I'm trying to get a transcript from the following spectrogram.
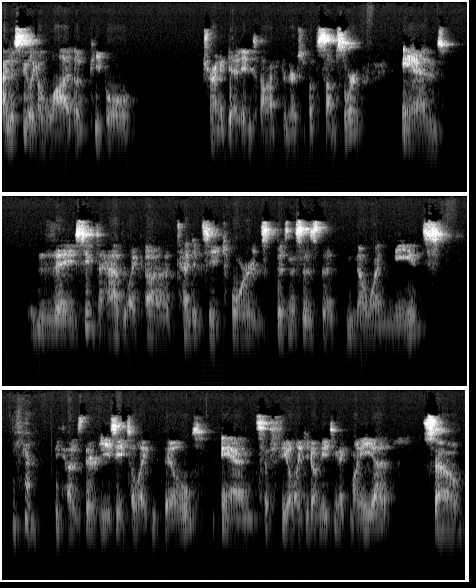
I just see like a lot of people trying to get into entrepreneurship of some sort and they seem to have like a tendency towards businesses that no one needs. Yeah. Because they're easy to like build and to feel like you don't need to make money yet. So,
